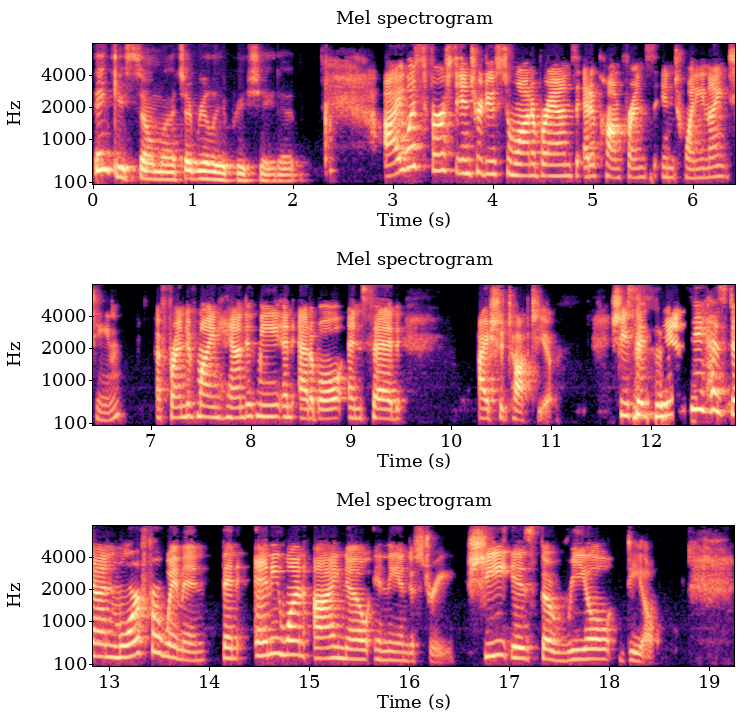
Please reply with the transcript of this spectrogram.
Thank you so much. I really appreciate it. I was first introduced to Wana Brands at a conference in 2019. A friend of mine handed me an edible and said, I should talk to you. She said, Nancy has done more for women than anyone I know in the industry. She is the real deal.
